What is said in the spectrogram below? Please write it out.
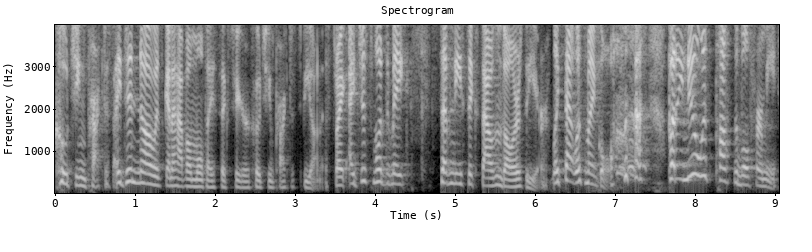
coaching practice. I didn't know I was going to have a multi six figure coaching practice, to be honest, right? I just wanted to make $76,000 a year. Like that was my goal. but I knew it was possible for me.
